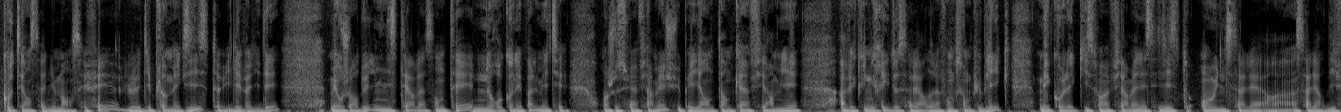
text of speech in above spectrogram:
côté enseignement, c'est fait, le diplôme existe, il est validé, mais aujourd'hui le ministère de la Santé ne reconnaît pas le métier. Moi je suis infirmier, je suis payé en tant qu'infirmier avec une grille de salaire de la fonction publique. Mes collègues qui sont infirmiers anesthésistes ont un salaire différent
